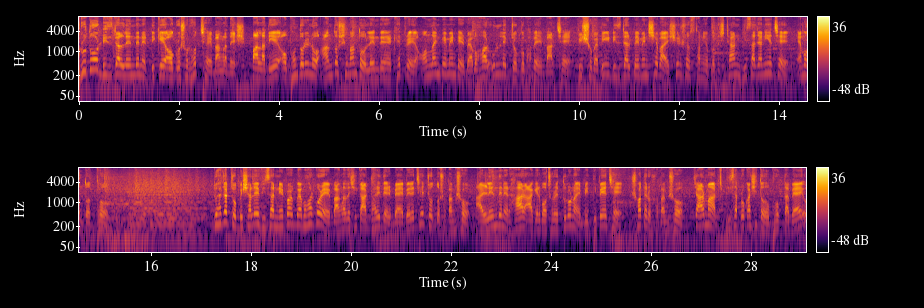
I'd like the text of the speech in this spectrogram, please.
দ্রুত ডিজিটাল লেনদেনের দিকে অগ্রসর হচ্ছে বাংলাদেশ। পাল্লা দিয়ে অভ্যন্তরীণ ও আন্তঃসীমান্ত লেনদেনের ক্ষেত্রে অনলাইন পেমেন্টের ব্যবহার উল্লেখযোগ্যভাবে বাড়ছে। বিশ্বব্যাপী ডিজিটাল পেমেন্ট সেবায় শীর্ষস্থানীয় প্রতিষ্ঠান ভিসা জানিয়েছে এমন তথ্য। দু হাজার চব্বিশ সালে ভিসার নেটওয়ার্ক ব্যবহার করে বাংলাদেশি কার্ডধারীদের ব্যয় বেড়েছে চোদ্দ শতাংশ, আর লেনদেনের হার আগের বছরের তুলনায় বৃদ্ধি পেয়েছে সতেরো শতাংশ। চার মার্চ ভিসা প্রকাশিত, ভোক্তা ব্যয় ও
